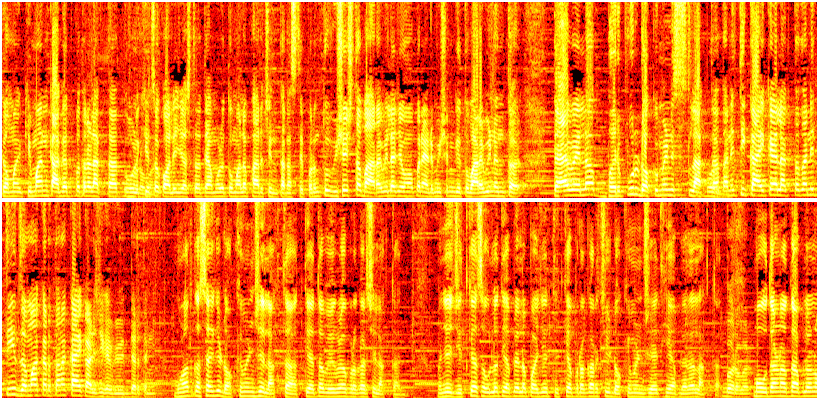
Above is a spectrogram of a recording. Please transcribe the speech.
कमा किमान कागदपत्र लागतात ओळखीचं कॉलेज असतं त्यामुळे तुम्हाला फार चिंता नसते. परंतु विशेषतः बारावीला जेव्हा आपण ॲडमिशन घेतो बारावी नंतर त्यावेळेला भरपूर डॉक्युमेंट्स लागतात आणि ती काय काय लागतात आणि ती जमा करताना काय काळजी घ्यावी विद्यार्थ्यांनी? मुळात कसं आहे की डॉक्युमेंट जे लागतात ते आता वेगवेगळ्या प्रकारचे लागतात. म्हणजे जितक्या सवलती आपल्याला पाहिजे तितक्या प्रकारची डॉक्युमेंट जे आहेत हे आपल्याला लागतात. बरोबर. मग उदाहरणार्थ आपल्याला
